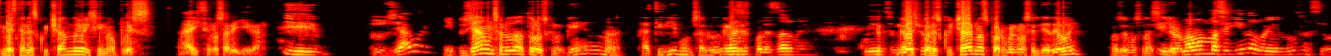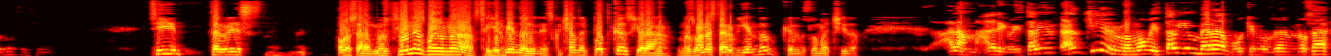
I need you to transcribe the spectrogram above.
me estén escuchando. Y si no, pues ahí se los haré llegar. Y pues ya, güey. Y pues ya, un saludo a todos los que nos vieron. A, a ti, Diego, un saludo. Gracias por estar, güey. Cuídense Gracias mucho. por escucharnos, por vernos el día de hoy. Nos vemos en la Y lo armamos más seguido, güey. No sé si lo vamos a hacer. Sí, tal vez. O sea, los lunes van a seguir viendo, el- escuchando el podcast y ahora nos van a estar viendo, que es lo más chido. A la madre, güey. Está bien. Ah, chile, mi mamá, güey. Está bien verga porque nos vean. O sea,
